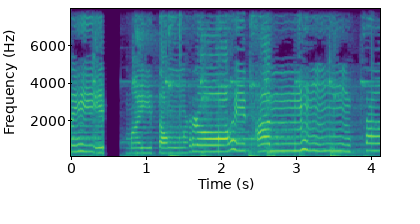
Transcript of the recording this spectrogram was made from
รี ไม่ต้องรอให้ทันตา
